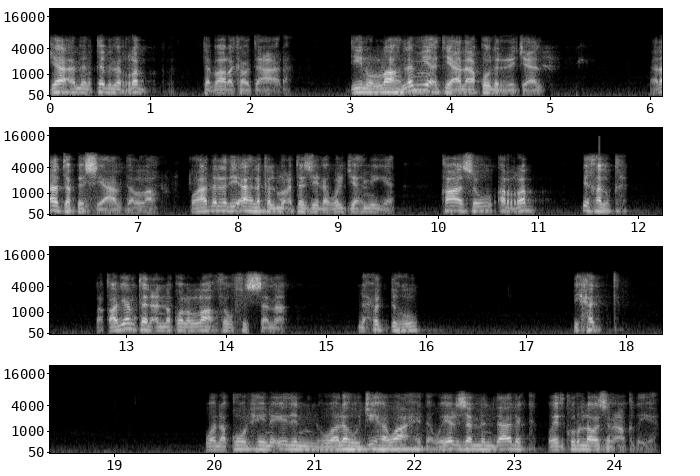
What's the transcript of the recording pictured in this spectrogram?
جاء من قبل الرب تبارك وتعالى. دين الله لم يأتي على عقول الرجال. فلا تقس يا عبد الله. وهذا الذي أهلك المعتزلة والجهمية. قاسوا الرب بخلقه. فقال يمتنع أن نقول الله في السماء. نحده بحد. ونقول حينئذ هو له جهة واحدة ويلزم من ذلك ويذكر الله وزن عقلية.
